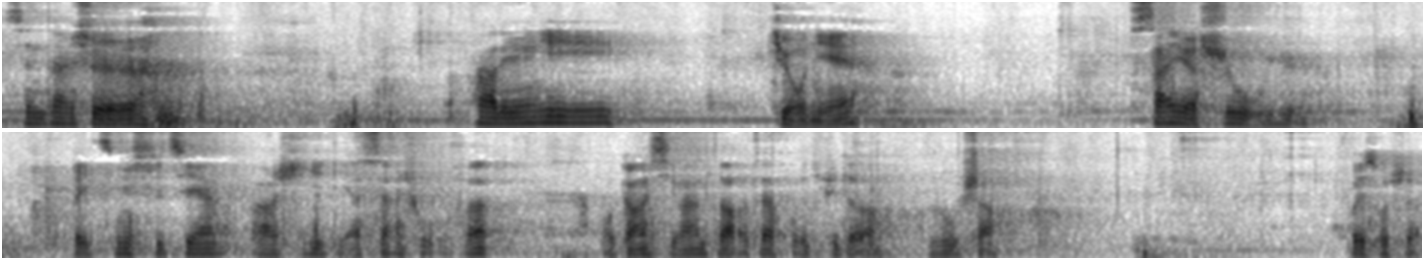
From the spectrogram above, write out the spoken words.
现在是二零一九年三月十五日，北京时间二十一点三十五分。我刚洗完澡，在回去的路上，回宿舍。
